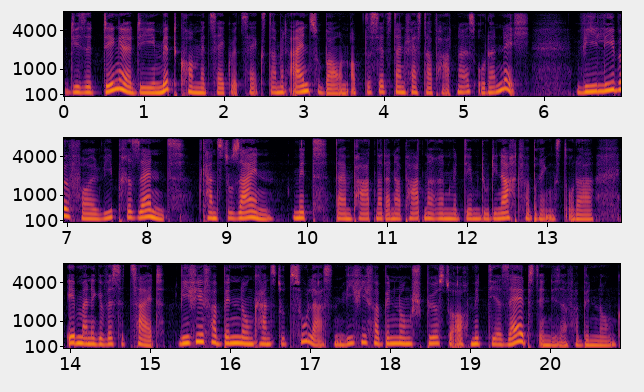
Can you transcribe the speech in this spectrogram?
diese Dinge, die mitkommen mit Sacred Sex, damit einzubauen, ob das jetzt dein fester Partner ist oder nicht. Wie liebevoll, wie präsent kannst du sein mit deinem Partner, deiner Partnerin, mit dem du die Nacht verbringst oder eben eine gewisse Zeit. Wie viel Verbindung kannst du zulassen? Wie viel Verbindung spürst du auch mit dir selbst in dieser Verbindung?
